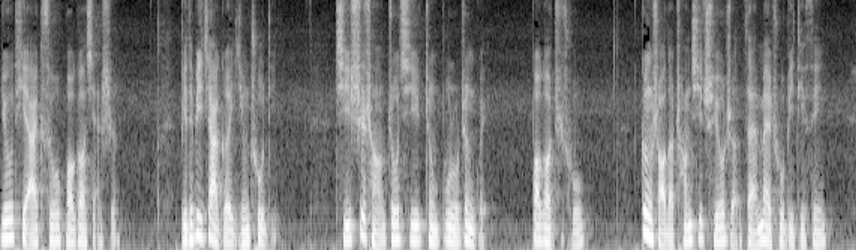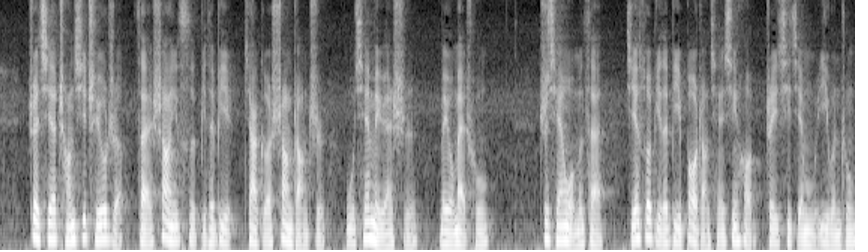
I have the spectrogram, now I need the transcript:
（UTXO） 报告显示，比特币价格已经触底，其市场周期正步入正轨。报告指出，更少的长期持有者在卖出 BTC，这些长期持有者在上一次比特币价格上涨至五千美元时没有卖出。之前我们在解锁比特币暴涨前信号这一期节目译文中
